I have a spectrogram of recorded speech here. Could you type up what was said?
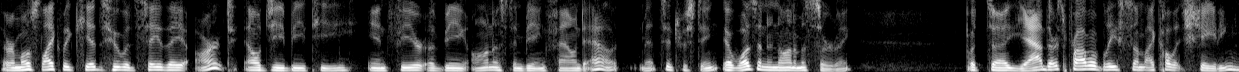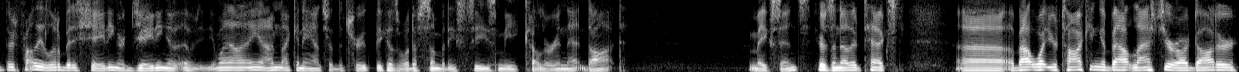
there are most likely kids who would say they aren't LGBT in fear of being honest and being found out. That's interesting. It was an anonymous survey. But uh, yeah, there's probably some, I call it shading. There's probably a little bit of shading or jading of, of well, yeah, I'm not going to answer the truth because what if somebody sees me color in that dot? Makes sense. Here's another text uh, about what you're talking about. Last year, our daughter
